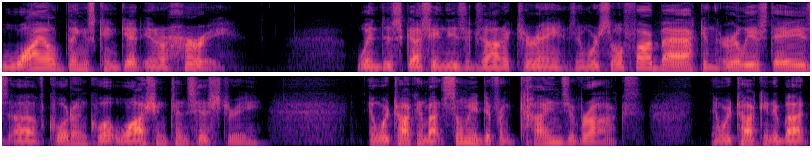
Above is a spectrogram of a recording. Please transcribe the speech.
wild things can get in a hurry when discussing these exotic terranes. And we're so far back in the earliest days of quote unquote Washington's history, and we're talking about so many different kinds of rocks, and we're talking about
